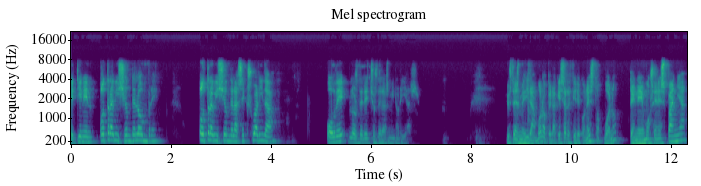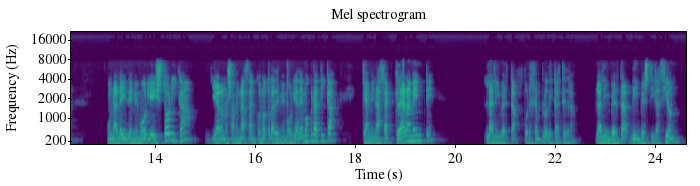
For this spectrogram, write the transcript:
que tienen otra visión del hombre, otra visión de la sexualidad o de los derechos de las minorías. Y ustedes me dirán, bueno, pero ¿a qué se refiere con esto? Bueno, tenemos en España una ley de memoria histórica y ahora nos amenazan con otra de memoria democrática que amenaza claramente la libertad, por ejemplo, de cátedra, la libertad de investigación,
